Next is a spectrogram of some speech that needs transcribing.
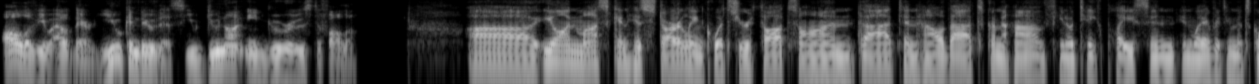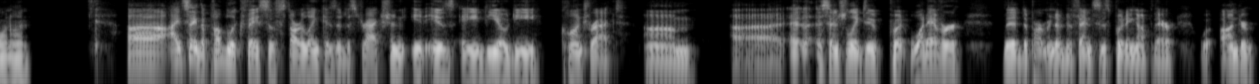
all of you out there. You can do this. You do not need gurus to follow. Uh, Elon Musk and his Starlink. What's your thoughts on that and how that's going to have you know take place in in what everything that's going on? Uh, I'd say the public face of Starlink is a distraction. It is a DoD contract, um, uh, essentially to put whatever the Department of Defense is putting up there under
